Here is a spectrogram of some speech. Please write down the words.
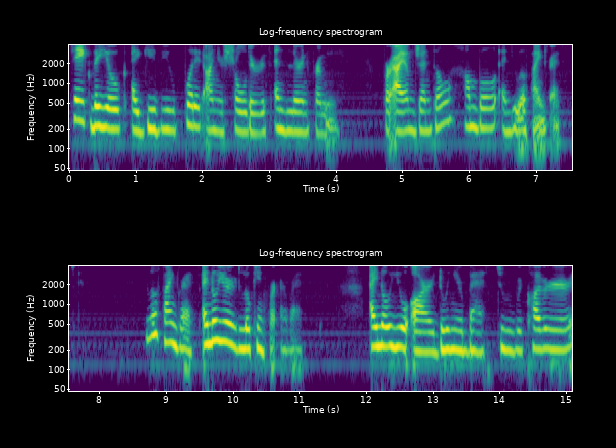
Take the yoke I give you, put it on your shoulders, and learn from me. For I am gentle, humble, and you will find rest. You will find rest. I know you're looking for a rest. I know you are doing your best to recover,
